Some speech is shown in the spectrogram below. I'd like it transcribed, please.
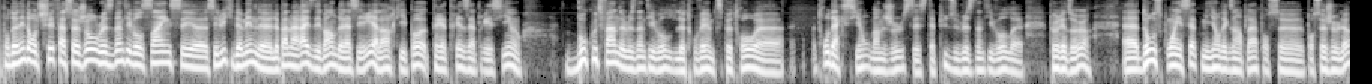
Pour donner d'autres chiffres, à ce jour, Resident Evil 5, c'est lui qui domine le, palmarès des ventes de la série, alors qu'il n'est pas très, très apprécié. Beaucoup de fans de Resident Evil le trouvaient un petit peu trop, trop d'action dans le jeu. C'était plus du Resident Evil euh, pur et dur. Euh, 12,7 millions d'exemplaires pour ce, pour ce jeu-là.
